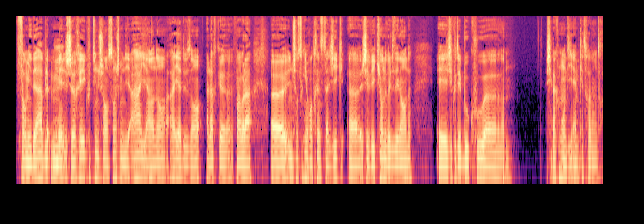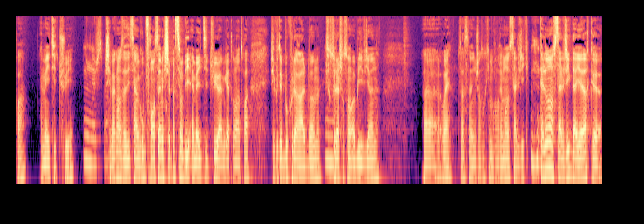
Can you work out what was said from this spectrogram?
formidables, Mm. mais je réécoute une chanson, je me dis ah il y a un an, ah il y a deux ans, alors que enfin voilà Euh, une chanson qui me rend très nostalgique. euh, j'ai vécu en Nouvelle-Zélande et j'écoutais beaucoup, je sais pas comment on dit M83. M83. Mm, Je sais. Je sais pas comment ça se dit, c'est un groupe français, mais je sais pas si on dit M83 ou M83. J'écoutais beaucoup leur album, surtout Mhm. la chanson Oblivion. Euh, ouais, ça, c'est une chanson qui me rend vraiment nostalgique. Tellement nostalgique d'ailleurs que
